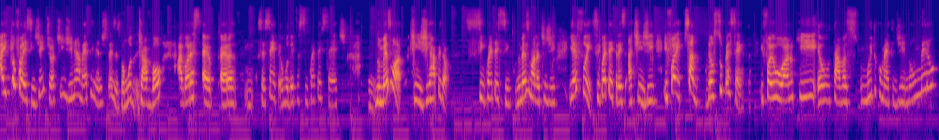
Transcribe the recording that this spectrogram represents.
Aí que eu falei assim, gente, eu atingi minha meta em menos de três meses. Vou mudar, já vou. Agora é, era 60, eu mudei para 57. No mesmo ano, atingi rapidão. 55. No mesmo ano atingi. E aí fui, 53, atingi. E foi, sabe, deu super certo. E foi o ano que eu tava muito com meta de número,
